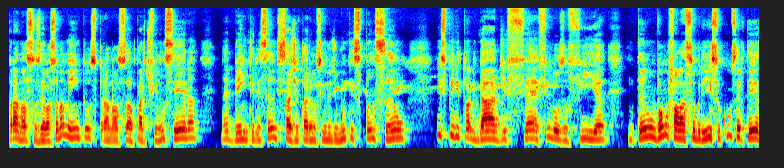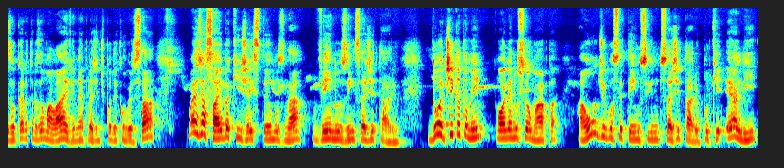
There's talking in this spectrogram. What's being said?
para nossos relacionamentos, para nossa parte financeira, né, bem interessante. Sagitário é um signo de muita expansão, espiritualidade, fé, filosofia. Então vamos falar sobre isso com certeza. Eu quero trazer uma live né, para a gente poder conversar, mas já saiba que já estamos na Vênus em Sagitário. Dou a dica também, olha no seu mapa aonde você tem o signo de Sagitário, porque é ali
